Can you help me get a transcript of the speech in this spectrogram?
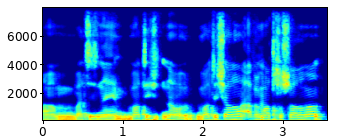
um what's his name? Moti no Moti Solomon Avamot Solomon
